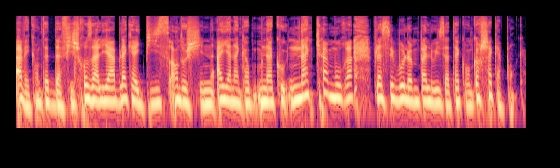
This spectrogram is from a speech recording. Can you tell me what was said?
avec en tête d'affiche Rosalia, Black Eyed Peas, Indochine, Aya Nakamura, Placebo, Lumpa, Louise Attack ou encore Chaka Punk.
